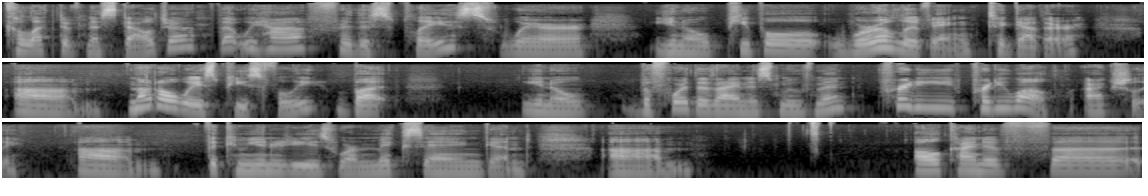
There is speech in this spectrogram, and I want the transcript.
collective nostalgia that we have for this place where you know people were living together um, not always peacefully but you know before the zionist movement pretty pretty well actually um, the communities were mixing and um, all kind of uh,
